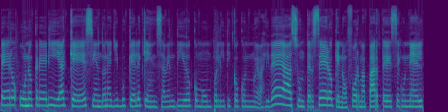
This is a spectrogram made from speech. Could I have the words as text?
pero uno creería que siendo Nayib Bukele quien se ha vendido como un político con nuevas ideas, un tercero que no forma parte, según él,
